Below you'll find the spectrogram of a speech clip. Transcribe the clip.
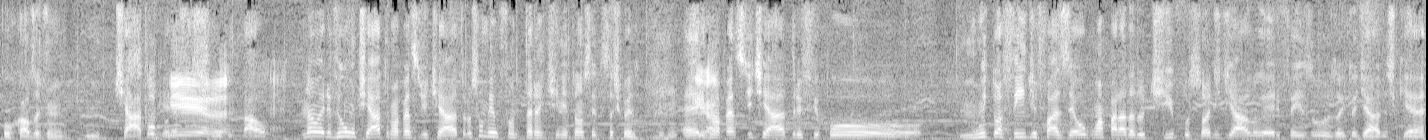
por causa de um, um teatro que ele e tal. Não, ele viu um teatro, uma peça de teatro. Eu sou meio fã do Tarantino, então eu sei dessas coisas. É, ele viu uma peça de teatro e ficou muito afim de fazer alguma parada do tipo, só de diálogo, e aí ele fez os Oito Odiados, que é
